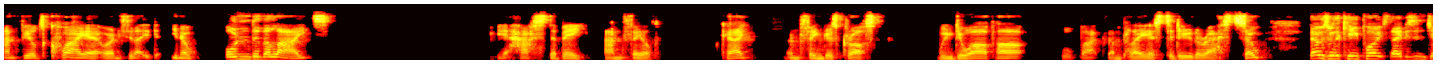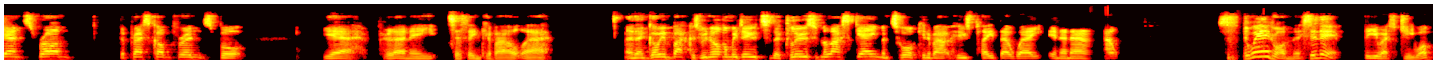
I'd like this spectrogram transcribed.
Anfield's quiet or anything like You know, under the lights, it has to be Anfield. Okay. And fingers crossed, we do our part. We'll back them players to do the rest. So those were the key points, ladies and gents, from the press conference. But yeah, plenty to think about there. And then going back, as we normally do, to the clues from the last game and talking about who's played their way in and out. It's a weird one, this, isn't it? The USG one.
